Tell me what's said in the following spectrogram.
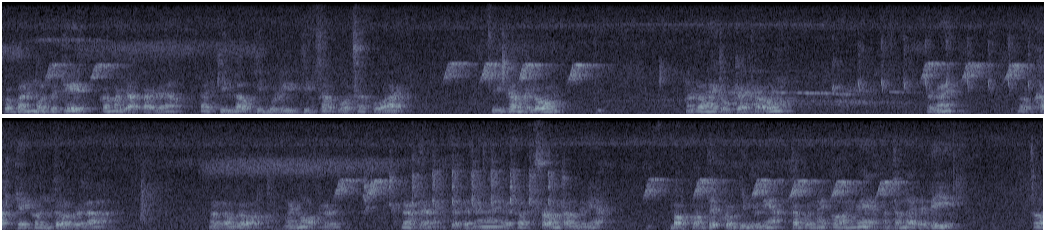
คนบางหมนประเทศก็ไม่อยากไปแล้วได้กินเหล้ากินบุหรี่กินซาหัวซาวควายกินข้าวไม่ลง มันก็ไม่ถูกใจเขาใช่ไหมเราขัดใจคนตลอดเวลาแล้วเราก็ไม่งอกเลย แล้วแต่จะเป็นยังไงแล้วก็สอนทำอยู่เนี่ย บอกความเท็จความจริงอยู่เนี่ยทำบุญให้พ่อให้แม่มันทำได้แต่ดี ก็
